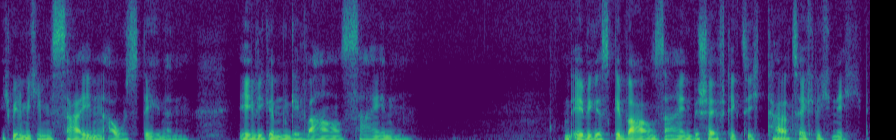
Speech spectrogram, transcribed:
Ich will mich im Sein ausdehnen. Ewigem Gewahrsein. Und ewiges Gewahrsein beschäftigt sich tatsächlich nicht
